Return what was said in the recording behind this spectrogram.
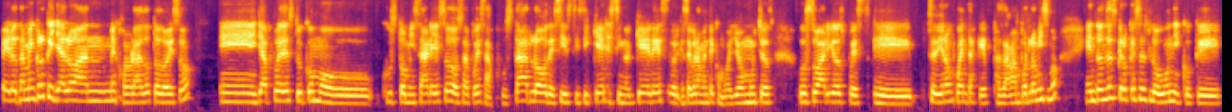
pero también creo que ya lo han mejorado todo eso. Eh, ya puedes tú como customizar eso, o sea, puedes ajustarlo, decir si, si quieres, si no quieres, porque seguramente como yo, muchos usuarios pues eh, se dieron cuenta que pasaban por lo mismo. Entonces creo que eso es lo único que,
